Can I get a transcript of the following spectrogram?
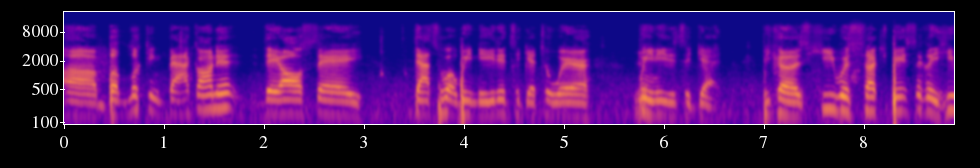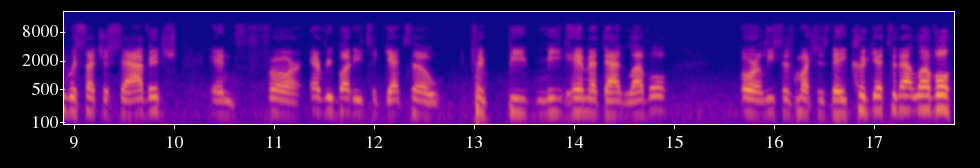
Um, but looking back on it, they all say that's what we needed to get to where we needed to get. because he was such basically he was such a savage, and for everybody to get to to be meet him at that level, or at least as much as they could get to that level,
